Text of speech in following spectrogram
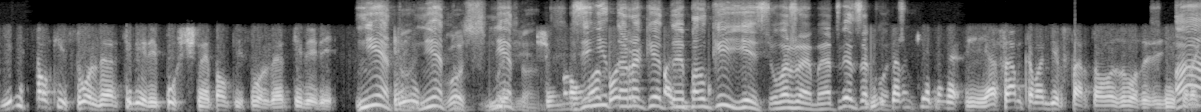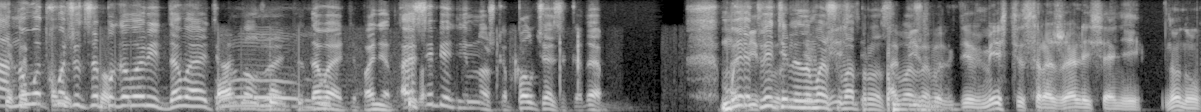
Есть полки ствольной артиллерии, пушечные полки ствольной артиллерии. Нету, нету, Господи. нету. Зенитно-ракетные полки есть, уважаемый. Ответ закончен. Я сам командир стартового взвода зенитно А, ну вот хочется поговорить. Давайте, Да. продолжайте. Давайте, понятно. О себе немножко, полчасика, да. Мы битвах, ответили на ваш вместе- вопрос, битвах, где вместе сражались они. Ну-ну.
